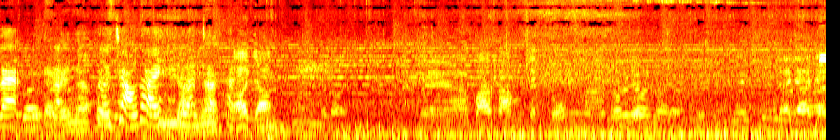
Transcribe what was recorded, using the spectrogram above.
Dạ. Dạ Rồi, chào thầy. Dạ, chào thầy. À dạ. Về ba tám sạch bốn rồi rồi rồi dạ dạ dạ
